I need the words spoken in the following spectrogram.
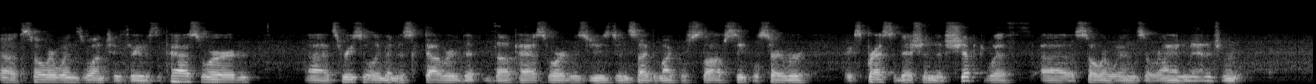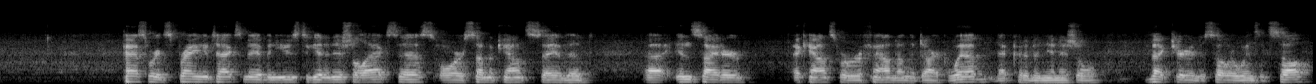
uh, SolarWinds 123 was the password. Uh, it's recently been discovered that the password was used inside the Microsoft SQL Server Express Edition that shipped with uh, SolarWinds Orion Management. Password spraying attacks may have been used to get initial access, or some accounts say that uh, insider accounts were found on the dark web. That could have been the initial vector into SolarWinds itself.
